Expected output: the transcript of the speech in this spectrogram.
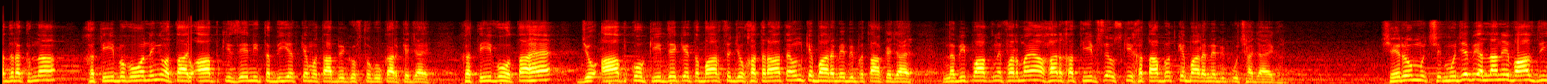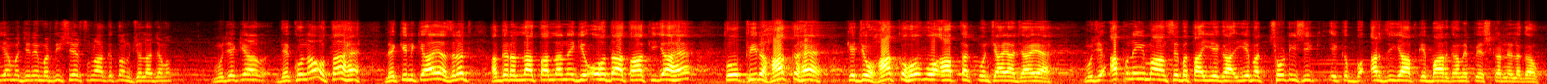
याद रखना, खतीब वो नहीं होता जो आपकी जहनी तबीयत के मुताबिक गुफ्तु करके जाए। खतीब वो होता है जो आपको कीदे के अतबार से जो ख़तरात हैं उनके बारे में भी बता के जाए। नबी पाक ने फरमाया, हर खतीब से उसकी खताबत के बारे में भी पूछा जाएगा। शेरों, मुझे भी अल्लाह ने आवाज़ दी है, मैं जिन्हें मर्ज़ी शेर सुना के तो चला जाऊँ। मुझे क्या, देखो ना होता है, लेकिन क्या है हज़रत, अगर अल्लाह ताला ने ये ओहदा अता किया है तो फिर हक है कि जो हक हो वो आप तक पहुँचाया जाए। मुझे अपने ईमान से बताइएगा ये मैं छोटी सी एक अर्जी आपके बारगाह में पेश करने लगा हूं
